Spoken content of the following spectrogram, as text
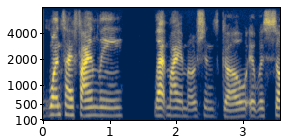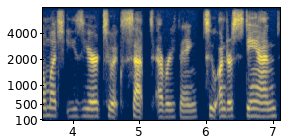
once I finally let my emotions go, it was so much easier to accept everything, to understand,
